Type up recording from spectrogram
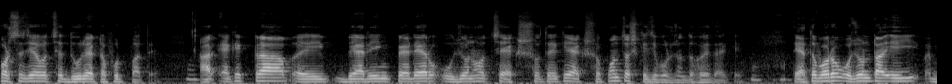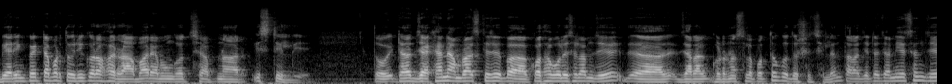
পড়ছে যে হচ্ছে দূরে একটা ফুটপাতে। আর এক একটা এই বেয়ারিং প্যাডের ওজন হচ্ছে একশো থেকে একশো পঞ্চাশ কেজি পর্যন্ত হয়ে থাকে। তো এত বড় ওজনটা এই বেয়ারিং প্যাডটা আবার তৈরি করা হয় রাবার এবং হচ্ছে আপনার স্টিল দিয়ে। তো এটা যেখানে আমরা আজকে যে, কথা বলেছিলাম যে যারা ঘটনাস্থলে প্রত্যক্ষদর্শী ছিলেন তারা যেটা জানিয়েছেন যে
